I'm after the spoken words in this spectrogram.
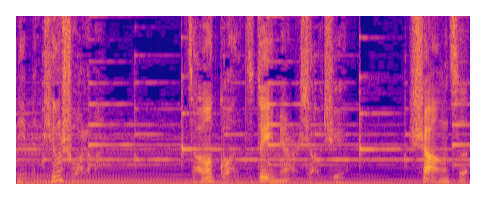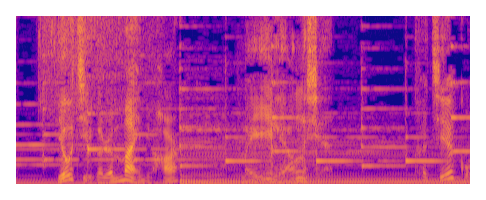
你们听说了吗？咱们馆子对面小区，上次有几个人卖女孩，没良心。可结果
